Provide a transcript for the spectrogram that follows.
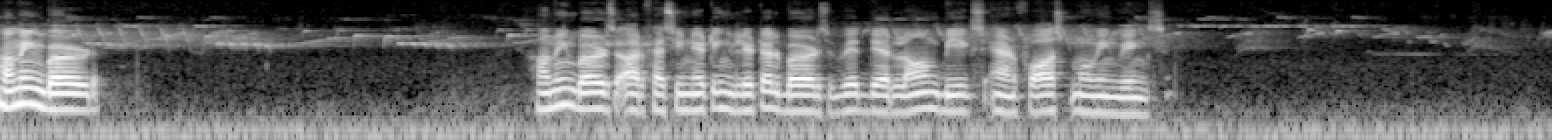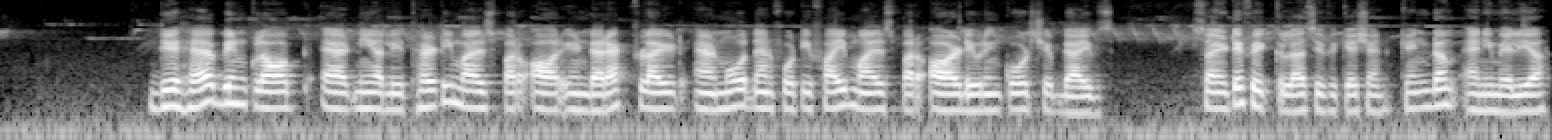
Hummingbird Hummingbirds are fascinating little birds with their long beaks and fast moving wings. They have been clocked at nearly 30 miles per hour in direct flight and more than 45 miles per hour during courtship dives. Scientific classification Kingdom Animalia,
